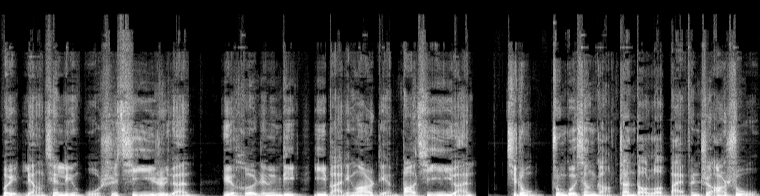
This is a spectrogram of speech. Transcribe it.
为两千零五十七亿日元，约合人民币一百零二点八七亿元。其中，中国香港占到了百分之二十五，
